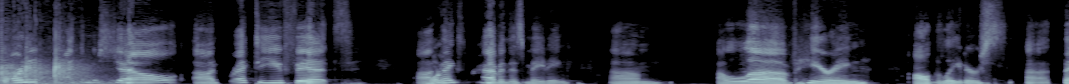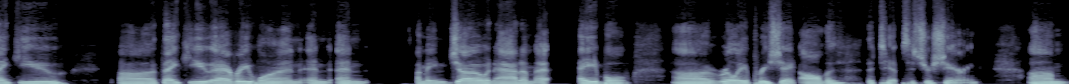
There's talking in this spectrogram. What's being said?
Good morning, Mike and Michelle. Uh, direct to you, Fitz. Uh, thanks for having this meeting. Um, I love hearing all the leaders. Uh, thank you, uh, thank you, everyone, and and I mean Joe and Adam, Abel. Uh, really appreciate all the the tips that you're sharing. Um,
